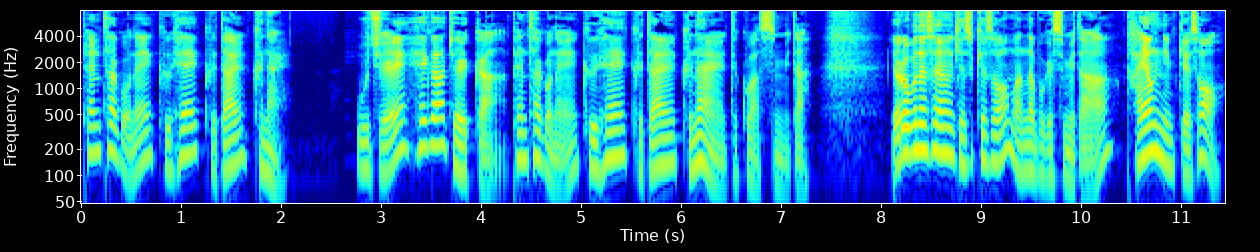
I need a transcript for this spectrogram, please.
펜타곤의 그 해, 그 달, 그날. 우주의 해가 될까? 펜타곤의 그 해, 그 달, 그날 듣고 왔습니다. 여러분의 사연 계속해서 만나보겠습니다. 다영님께서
